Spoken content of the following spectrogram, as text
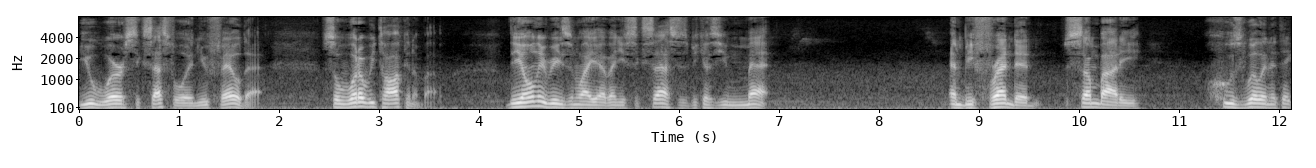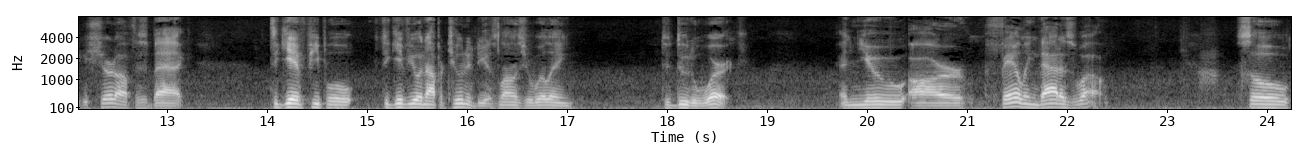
you were successful and you failed at. So what are we talking about? The only reason why you have any success is because you met and befriended somebody who's willing to take his shirt off his back to give people to give you an opportunity as long as you're willing to do the work. And you are failing that as well. So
